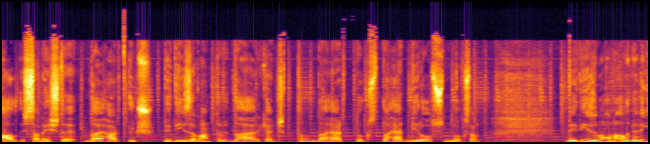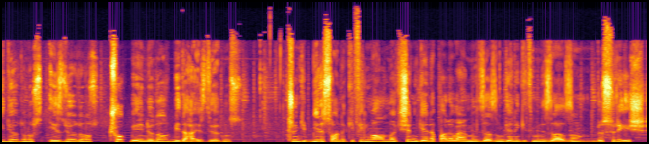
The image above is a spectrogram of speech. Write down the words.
al sana işte Die Hard 3 dediği zaman tabii daha erken çıktı. Die Hard, 90, Die Hard 1 olsun 90 dediği zaman onu alıp eve gidiyordunuz, izliyordunuz, çok beğeniyordunuz, bir daha izliyordunuz. Çünkü bir sonraki filmi almak için gene para vermeniz lazım, gene gitmeniz lazım. Bir sürü iş.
